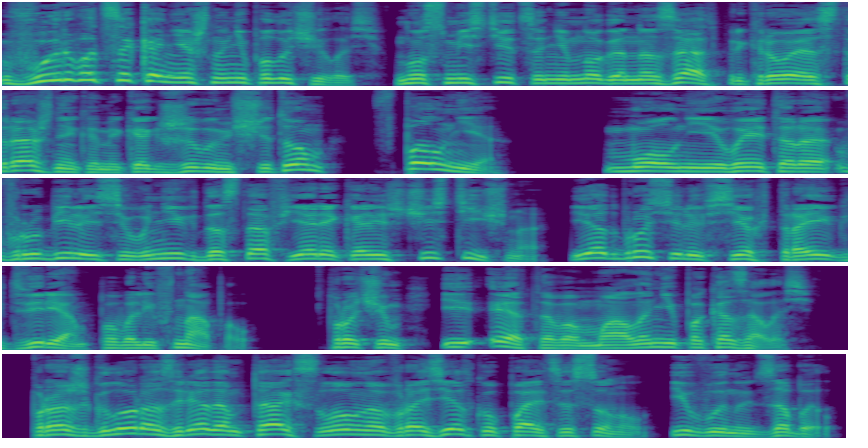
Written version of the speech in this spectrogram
Вырваться, конечно, не получилось, но сместиться немного назад, прикрывая стражниками, как живым щитом, вполне. Молнии Вейтера врубились в них, достав Ярика лишь частично, и отбросили всех троих к дверям, повалив на пол. Впрочем, и этого мало не показалось. Прожгло разрядом так, словно в розетку пальцы сунул, и вынуть забыл.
